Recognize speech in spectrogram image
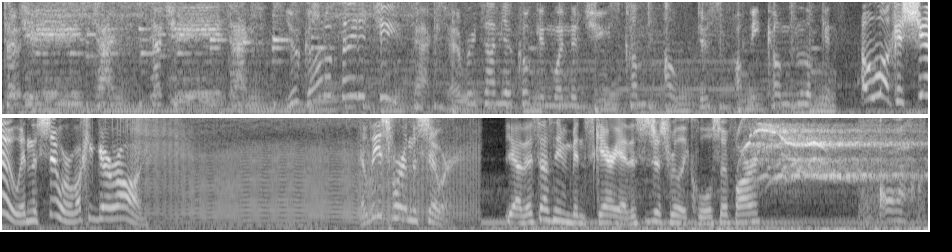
The cheese tax, the cheese tax. You gotta pay the cheese tax every time you're cooking. When the cheese comes out, this puppy comes looking. Oh, look, a shoe in the sewer. What could go wrong? At least we're in the sewer. Yeah, this hasn't even been scary yet. This is just really cool so far. Oh.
